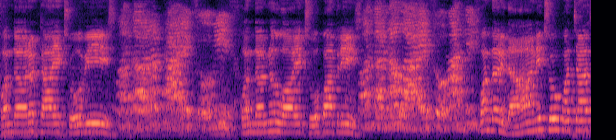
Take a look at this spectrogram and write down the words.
પંદર અઠા એકસો વીસ. પંદર નવ્વા એકસો પાંત્રીસ. પંદર દાન એકસો પચાસ.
